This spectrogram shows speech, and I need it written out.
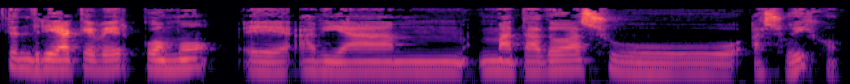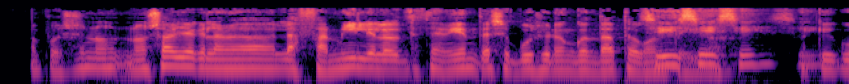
tendría que ver cómo eh, habían matado a su, a su hijo. Ah, pues no, no sabía que la, familia, los descendientes se pusieron en contacto contigo. Sí, sí, sí.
